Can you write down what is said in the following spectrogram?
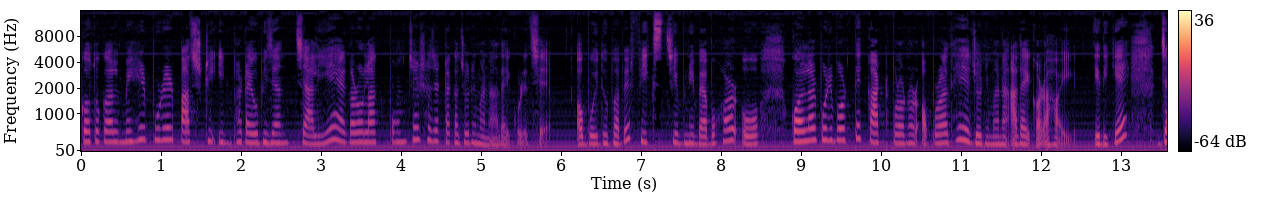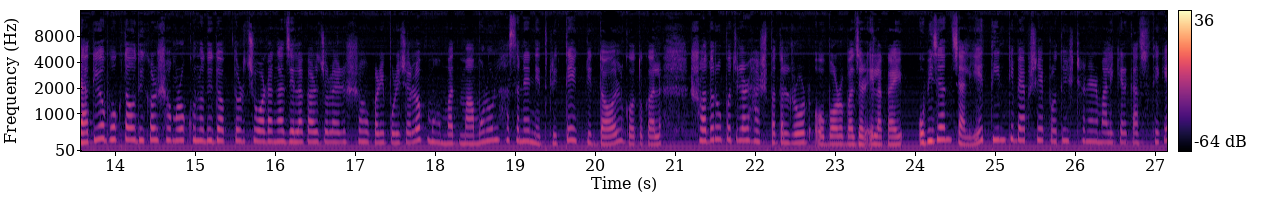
গতকাল মেহেরপুরের পাঁচটি ইটভাটায় অভিযান চালিয়ে এগারো লাখ পঞ্চাশ হাজার টাকা জরিমানা আদায় করেছে। অবৈধভাবে ফিক্স চিমনি ব্যবহার ও কয়লার পরিবর্তে কাঠ পোড়ানোর অপরাধে জরিমানা আদায় করা হয়। এদিকে, জাতীয় ভোক্তা অধিকার সংরক্ষণ অধিদপ্তর চুয়াডাঙ্গা জেলা কার্যালয়ের সহকারী পরিচালক মোহাম্মদ মামুনুল হাসানের নেতৃত্বে একটি দল গতকাল সদর উপজেলার হাসপাতাল রোড ও বড়বাজার এলাকায় অভিযান চালিয়ে তিনটি ব্যবসায়ী প্রতিষ্ঠানের মালিকের কাছ থেকে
